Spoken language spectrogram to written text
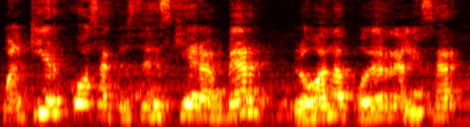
cualquier cosa que ustedes quieran ver, lo van a poder realizar.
